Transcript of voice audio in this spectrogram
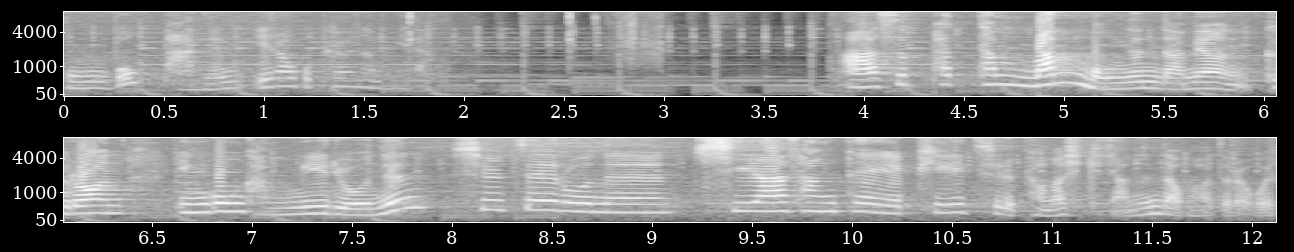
공복 반응이라고 표현합니다. 아스파탐만 먹는다면 그런 인공 감미료는 실제로는 치아 상태의 pH를 변화시키지 않는다고 하더라고요.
